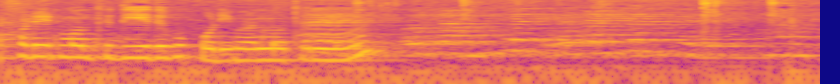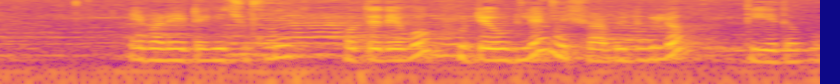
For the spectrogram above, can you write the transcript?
এখন এর মধ্যে দিয়ে দেবো পরিমাণ মতো নুন। এবারে এটা কিছুক্ষণ হতে দেব, ফুটে উঠলে আমি সয়াবিনগুলো দিয়ে দেবো।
